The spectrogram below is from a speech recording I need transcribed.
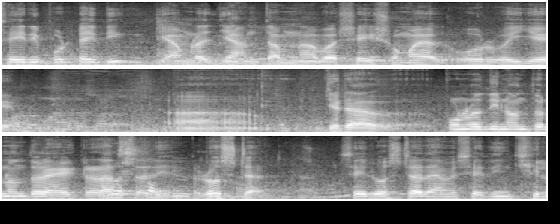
সেই রিপোর্টটাই দিক যে আমরা জানতাম না বা সেই সময় ওর ওই যে যেটা পনেরো দিন অন্তর অন্তর এক একটা রাস্তা দিয়ে রোস্টার সেই রোস্টারে আমি সেদিন ছিল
